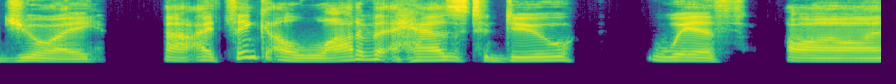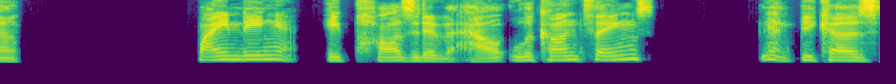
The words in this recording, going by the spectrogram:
joy? Uh, I think a lot of it has to do with uh, finding a positive outlook on things because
